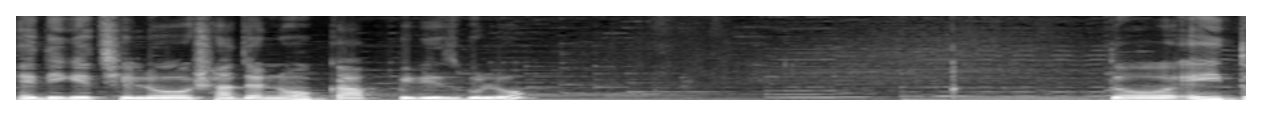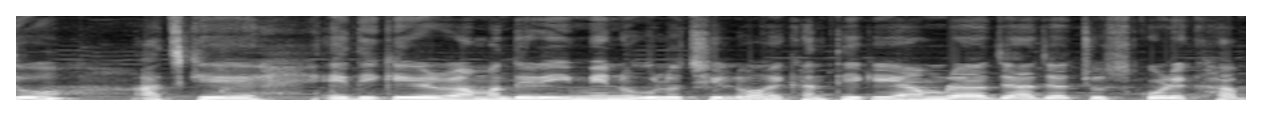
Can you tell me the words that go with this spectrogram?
এদিকে ছিল সাজানো কাপ পিরিজগুলো তো এই তো আজকে এদিকে আমাদের এই মেনুগুলো ছিল। এখান থেকে আমরা যা যা চুজ করে খাব।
